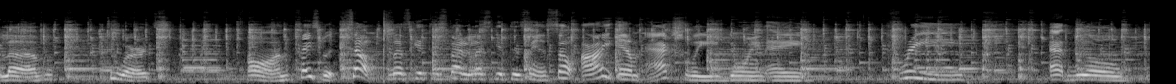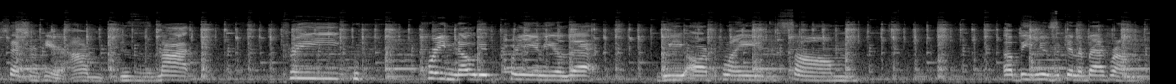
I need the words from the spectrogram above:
Love, two words on Facebook. So let's get this started. Let's get this in. So I am actually doing a free at will session here. I'm this is not pre pre noted, pre any of that. We are playing some upbeat music in the background.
